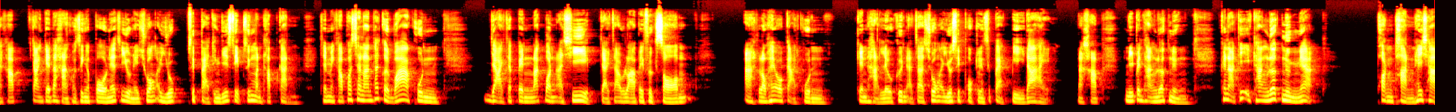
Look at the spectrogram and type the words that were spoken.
นะครับการเกณฑ์ทหารของสิงคโปร์เนี่ยจะอยู่ในช่วงอายุ 18ถึง20 ซึ่งมันทับกันใช่ไหมครับเพราะฉะนั้นถ้าเกิดว่าคุณอยากจะเป็นนักบอลอาชีพ อยากจะเอาเวลาไปฝึกซ้อมอะเราให้โอกาสคุณเกณฑ์ทหารเร็วขึ้นอาจจะช่วงอายุ 16ถึง18 ปีได้นะครับนี่เป็นทางเลือกหนึ่งขณะที่อีกทางเลือกหนึ่งเนี่ย ผ่อนผันให้ช้า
